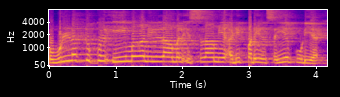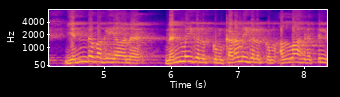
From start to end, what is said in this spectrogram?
உள்ளத்துக்குள் ஈமான் இல்லாமல் இஸ்லாமிய அடிப்படையில் செய்யக்கூடிய எந்த வகையான நன்மைகளுக்கும் கடமைகளுக்கும் அல்லாஹிடத்தில்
